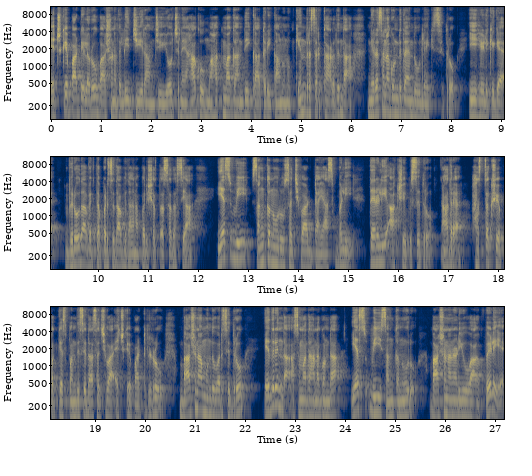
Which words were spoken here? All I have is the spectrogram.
ಎಚ್ ಕೆ ಪಾಟೀಲರು ಭಾಷಣದಲ್ಲಿ ಜಿ ರಾಮ್ಜಿ ಯೋಜನೆ ಹಾಗೂ ಮಹಾತ್ಮ ಗಾಂಧಿ ಖಾತರಿ ಕಾನೂನು ಕೇಂದ್ರ ಸರ್ಕಾರದಿಂದ ನಿರಸನಗೊಂಡಿದೆ ಎಂದು ಉಲ್ಲೇಖಿಸಿದರು. ಈ ಹೇಳಿಕೆಗೆ ವಿರೋಧ ವ್ಯಕ್ತಪಡಿಸಿದ ವಿಧಾನ ಪರಿಷತ್ ಸದಸ್ಯ ಎಸ್ ವಿ ಸಂಕನೂರು ಸಚಿವ ಡಯಾಸ್ ಬಳಿ ತೆರಳಿ ಆಕ್ಷೇಪಿಸಿದರು. ಆದರೆ ಹಸ್ತಕ್ಷೇಪಕ್ಕೆ ಸ್ಪಂದಿಸಿದ ಸಚಿವ ಎಚ್ ಕೆ ಪಾಟೀಲರು ಭಾಷಣ ಮುಂದುವರೆಸಿದ್ರು. ಇದರಿಂದ ಅಸಮಾಧಾನಗೊಂಡ ಎಸ್ ವಿ ಸಂಕನೂರು ಭಾಷಣ ನಡೆಯುವ ವೇಳೆಯೇ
